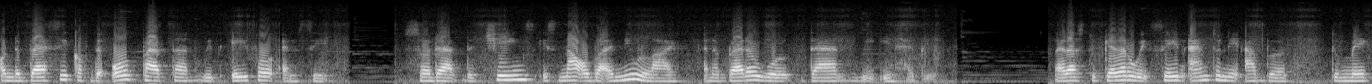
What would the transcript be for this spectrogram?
on the basis of the old pattern with evil and sin, so that the change is now about a new life and a better world than we inhabit. Let us together with Saint Anthony Abbot to make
